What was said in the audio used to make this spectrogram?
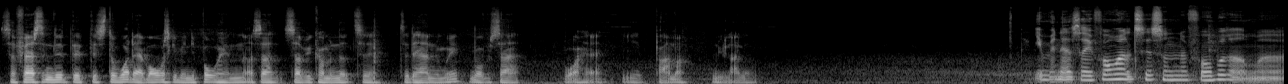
Så først er lidt det, det store der, hvor skal vi egentlig bo henne, og så, så er vi kommet ned til, til det her nu, ikke? hvor vi så bor her i Parma, ny lejlighed. Jamen altså i forhold til sådan at forberede mig,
